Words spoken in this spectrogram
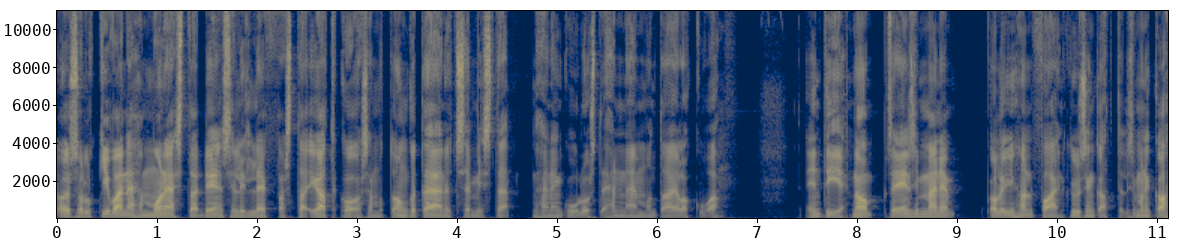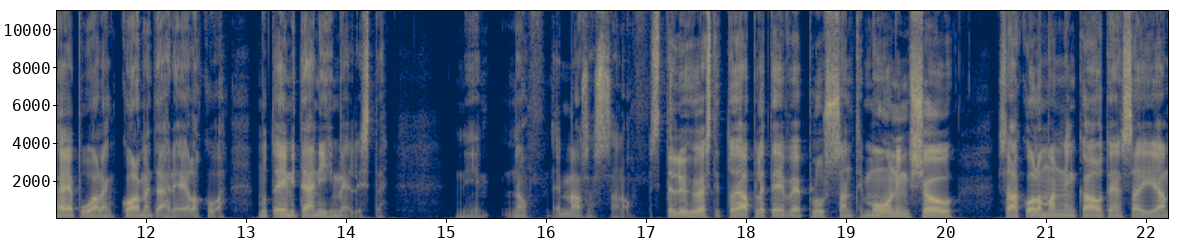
olisi ollut kiva nähdä monesta Denzelin leffasta jatko-osa, mutta onko tämä nyt se, mistä hänen kuuluisi tehdä näin monta elokuvaa? En tiedä. No, se ensimmäinen oli ihan fine, kyllä sen katteli. Semmoinen kahden ja puolen, kolmen tähden elokuva, mutta ei mitään ihmeellistä. Niin, no, en mä osaa sanoa. Sitten lyhyesti toi Apple TV Plusan The Morning Show saa kolmannen kautensa ja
